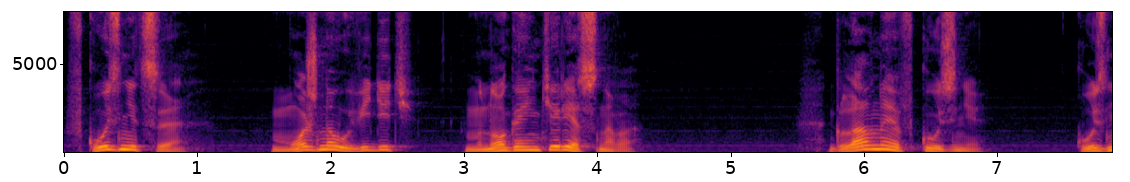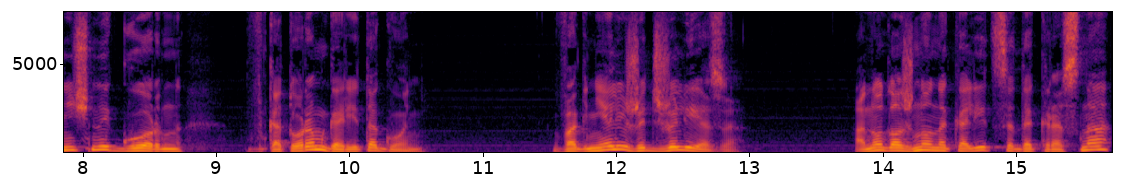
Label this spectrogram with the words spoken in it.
В кузнице можно увидеть много интересного. Главное в кузне – кузнечный горн, в котором горит огонь. В огне лежит железо. Оно должно накалиться до красна,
